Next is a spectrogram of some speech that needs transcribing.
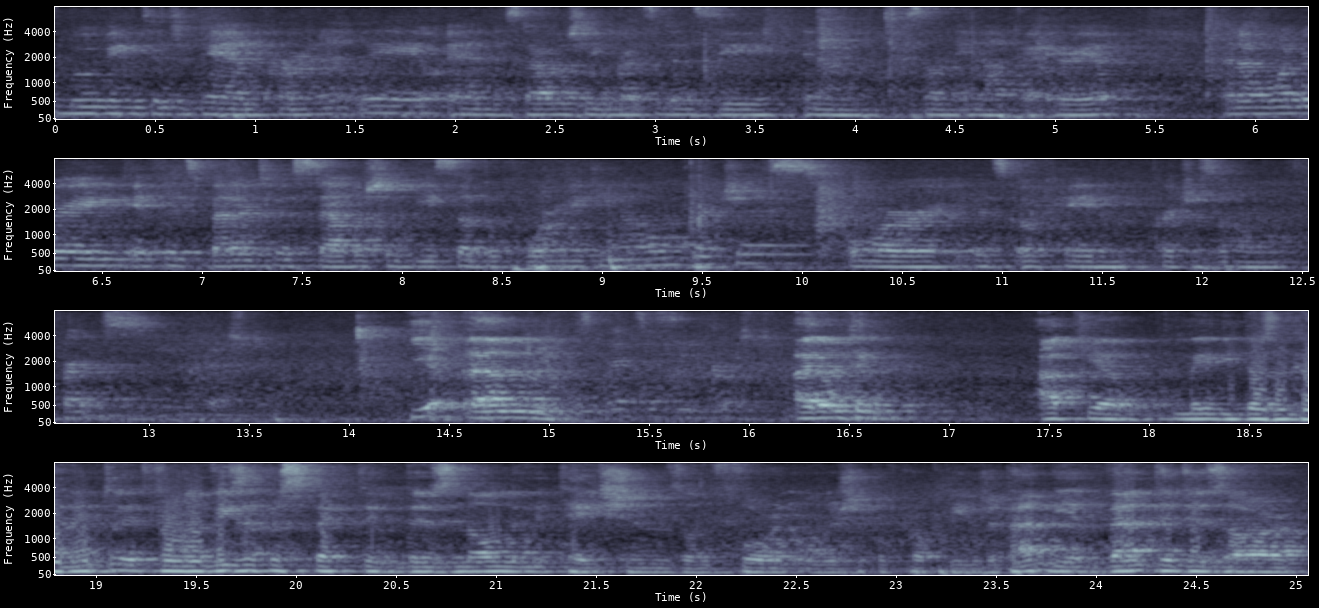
moving to Japan permanently and establishing residency in some Inaka area. And I'm wondering if it's better to establish a visa before making a home purchase, or if it's okay to purchase a home first. Yeah, um, That's a silly question. I don't think Akiya maybe doesn't come into it. From a visa perspective, there's no limitations on foreign ownership of property in Japan. The advantages are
